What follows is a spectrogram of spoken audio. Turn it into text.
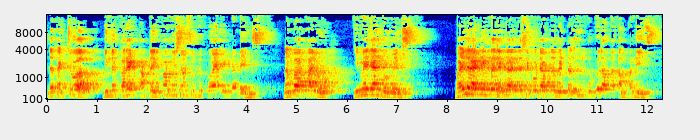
The factual in the correct of the information should be provided in the names. Number five. Image and goodwills. While writing the letter in the security of the mental goodwill of the companies.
